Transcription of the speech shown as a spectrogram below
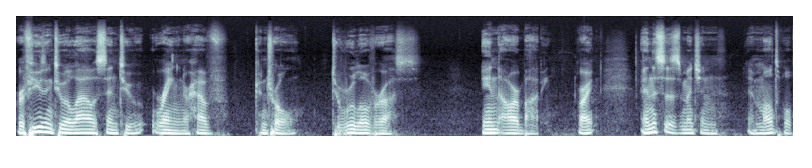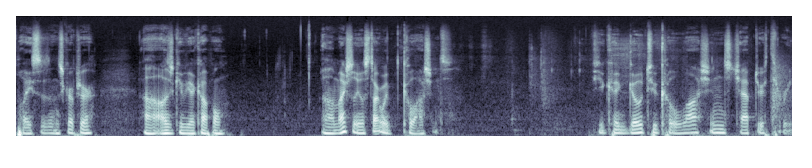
refusing to allow sin to reign or have control, to rule over us in our body, right? And this is mentioned in multiple places in Scripture. Uh, I'll just give you a couple. Um, actually, let's start with Colossians. If you could go to Colossians chapter 3.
